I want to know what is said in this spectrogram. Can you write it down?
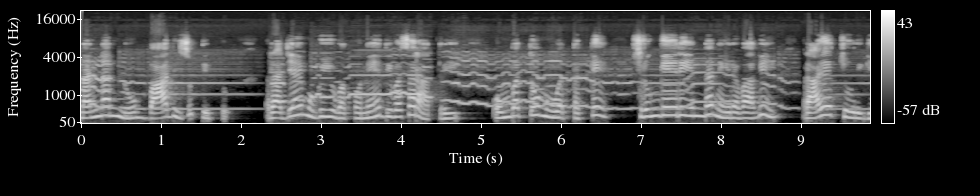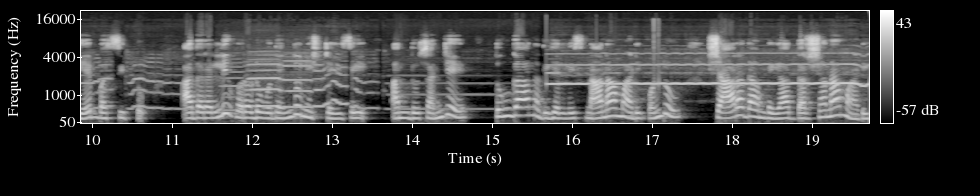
ನನ್ನನ್ನು ಬಾಧಿಸುತ್ತಿತ್ತು. ರಜೆ ಮುಗಿಯುವ ಕೊನೆ ದಿವಸ ರಾತ್ರಿ ಒಂಬತ್ತು ಮೂವತ್ತಕ್ಕೆ ಶೃಂಗೇರಿಯಿಂದ ನೇರವಾಗಿ ರಾಯಚೂರಿಗೆ ಬಸ್ಸಿತ್ತು. ಅದರಲ್ಲಿ ಹೊರಡುವುದೆಂದು ನಿಶ್ಚಯಿಸಿ ಅಂದು ಸಂಜೆ ತುಂಗಾ ನದಿಯಲ್ಲಿ ಸ್ನಾನ ಮಾಡಿಕೊಂಡು ಶಾರದಾಂಬೆಯ ದರ್ಶನ ಮಾಡಿ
